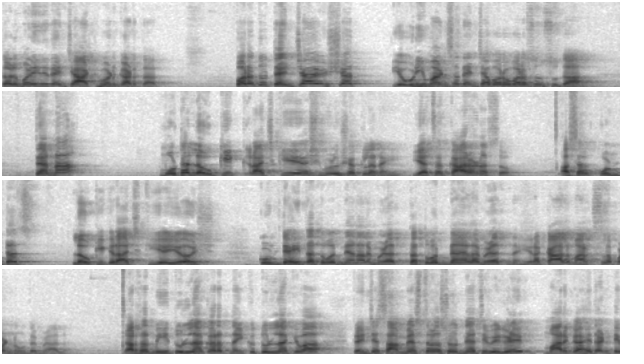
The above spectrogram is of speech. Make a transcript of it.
तळमळीने त्यांची आठवण काढतात परंतु त्यांच्या आयुष्यात एवढी माणसं त्यांच्याबरोबर असून सुद्धा त्यांना मोठं लौकिक राजकीय यश मिळू शकलं नाही. याचं कारण असं असं कोणतंच लौकिक राजकीय यश कोणत्याही तत्वज्ञानाला मिळत तत्वज्ञानाला मिळत नाही. काल मार्क्सला पण नव्हतं मिळालं. अर्थात मी ही तुलना करत नाही. की तुलना किंवा त्यांचे साम्यस्थळ शोधण्याचे वेगळे मार्ग आहेत आणि ते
